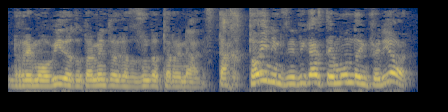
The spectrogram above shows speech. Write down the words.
removido totalmente de los asuntos terrenales. Tachtoinim significa este mundo inferior.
